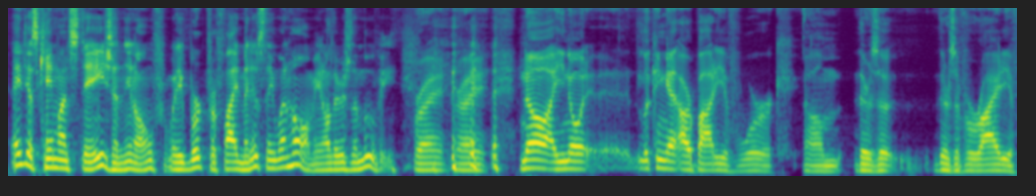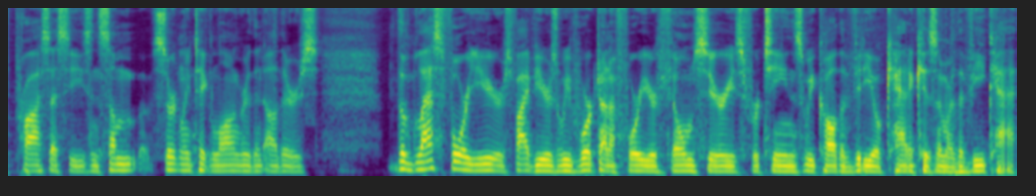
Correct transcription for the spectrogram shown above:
they just came on stage and you know they worked for five minutes and they went home you know there's the movie right right no you know looking at our body of work um, there's a there's a variety of processes and some certainly take longer than others the last four years, five years, we've worked on a four year film series for teens we call the Video Catechism or the VCAT.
